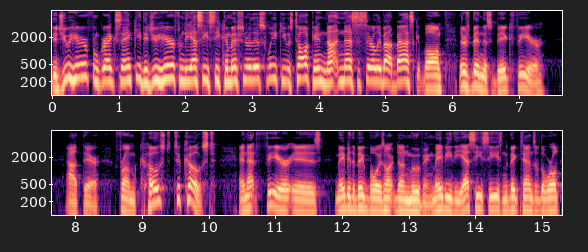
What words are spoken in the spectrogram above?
Did you hear from Greg Sankey? Did you hear from the SEC commissioner this week? He was talking not necessarily about basketball. There's been this big fear out there from coast to coast and that fear is maybe the big boys aren't done moving. Maybe the SECs and the Big Tens of the world,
